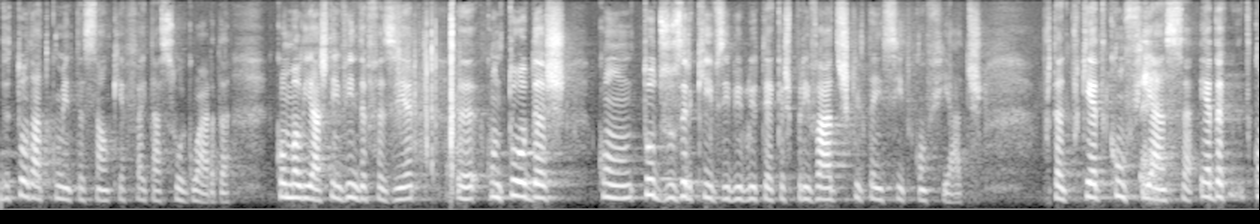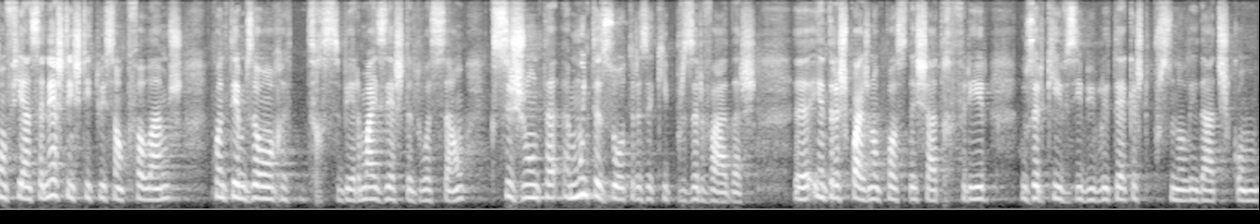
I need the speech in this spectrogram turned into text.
de toda a documentação que é feita à sua guarda, como aliás tem vindo a fazer uh, com, todas, com todos os arquivos e bibliotecas privados que lhe têm sido confiados. Portanto, porque é de confiança, é de confiança nesta instituição que falamos, quando temos a honra de receber mais esta doação, que se junta a muitas outras aqui preservadas, eh, entre as quais não posso deixar de referir os arquivos e bibliotecas de personalidades como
